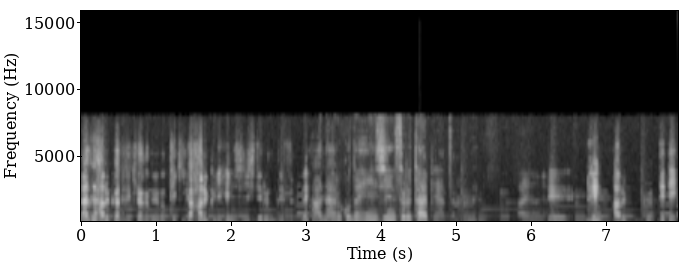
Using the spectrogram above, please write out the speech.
なぜハルクが出てきたかというと、敵がハルクに変身してるんですよね。あ、なるほど、変身するタイプのやつなのね。はいはい。で、で、ハルク出て、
